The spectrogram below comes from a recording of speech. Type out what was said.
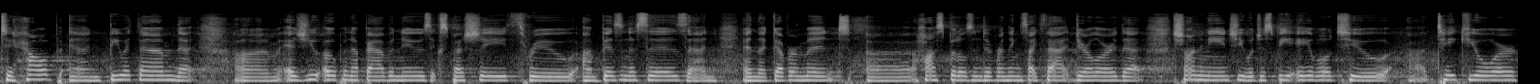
to help and be with them. That um, as you open up avenues, especially through um, businesses and, and the government, uh, hospitals, and different things like that, dear Lord, that Sean and Angie will just be able to uh, take your,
